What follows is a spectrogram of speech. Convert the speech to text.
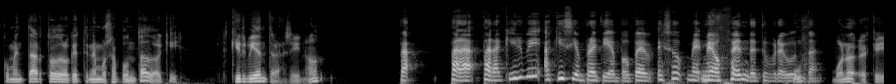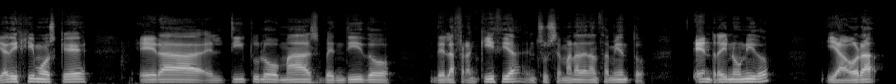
comentar todo lo que tenemos apuntado aquí. El Kirby entra, sí, ¿no? Pa- para, para Kirby, aquí siempre hay tiempo, Pep. Eso me, me ofende tu pregunta. Bueno, es que ya dijimos que era el título más vendido de la franquicia en su semana de lanzamiento en Reino Unido y ahora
